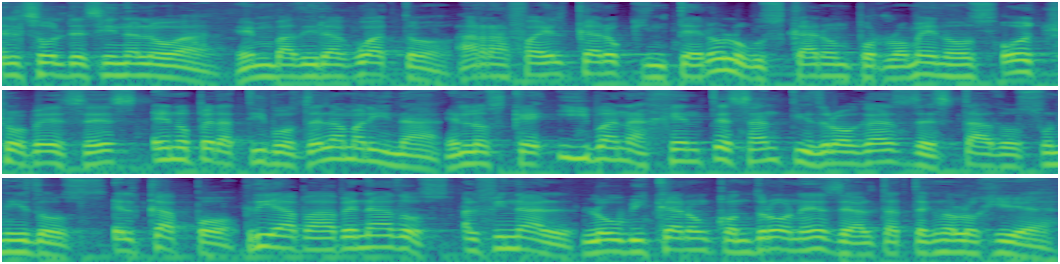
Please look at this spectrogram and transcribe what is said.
El Sol de Sinaloa. En Badiraguato, a Rafael Caro Quintero lo buscaron por lo menos ocho veces en operativos de la Marina en los que iban agentes antidrogas de Estados Unidos. El capo criaba a venados. Al final lo ubicaron con drones de alta tecnología.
